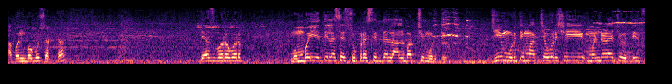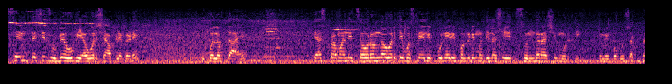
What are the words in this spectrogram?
आपण बघू शकता. त्याचबरोबर मुंबई येथील असे सुप्रसिद्ध लालबागची मूर्ती. जी मूर्ती मागच्या वर्षी मंडळाची होती सेम तशीच हुबेहूब यावर्षी आपल्याकडे उपलब्ध आहे. त्याचप्रमाणे चौरंगावरती बसलेली पुणेरी पगडीमधील अशी सुंदर अशी मूर्ती तुम्ही बघू शकता.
